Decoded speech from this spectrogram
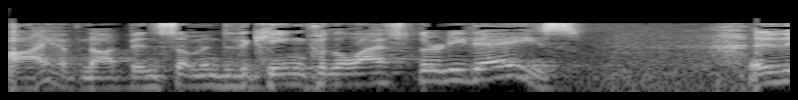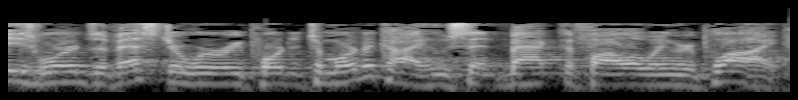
I have not been summoned to the king for the last thirty days. These words of Esther were reported to Mordecai, who sent back the following reply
